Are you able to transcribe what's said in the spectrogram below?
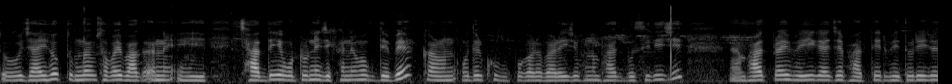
তো যাই হোক তোমরা সবাই বাগানে এই ছাদে, উঠোনে যেখানে হোক দেবে, কারণ ওদের খুব উপকার হবে। আর এই যখন ভাত বসিয়ে দিয়েছি ভাত প্রায় হয়েই গেছে। ভাতের ভেতরে যে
